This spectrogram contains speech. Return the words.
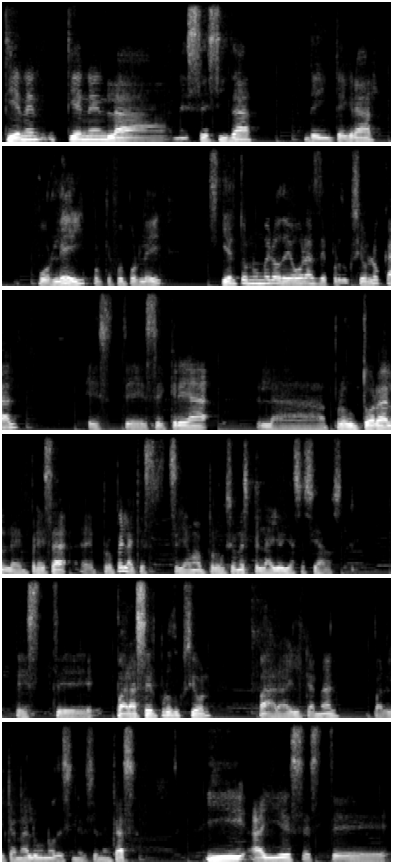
tienen, tienen la necesidad de integrar por ley, porque fue por ley, cierto número de horas de producción local, este, se crea la productora, la empresa eh, Propela, que se llama Producciones Pelayo y Asociados, este, para hacer producción para el canal, para el canal 1 de Cinevisión en Casa. Y ahí es este,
